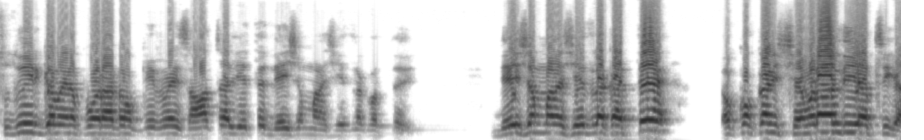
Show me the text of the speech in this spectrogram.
సుదీర్ఘమైన పోరాటం ఒక ఇరవై సంవత్సరాలు చేస్తే దేశం మన చేతిలోకి వస్తుంది. దేశం మన చేతిలోకి వస్తే ఒక్కొక్కరిని శమరాలు తీయచ్చు ఇక.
